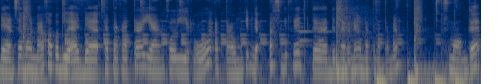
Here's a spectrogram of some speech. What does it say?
Dan saya mohon maaf apabila ada kata-kata yang keliru atau mungkin nggak pas gitu ya kedengarannya sama teman-teman semoga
